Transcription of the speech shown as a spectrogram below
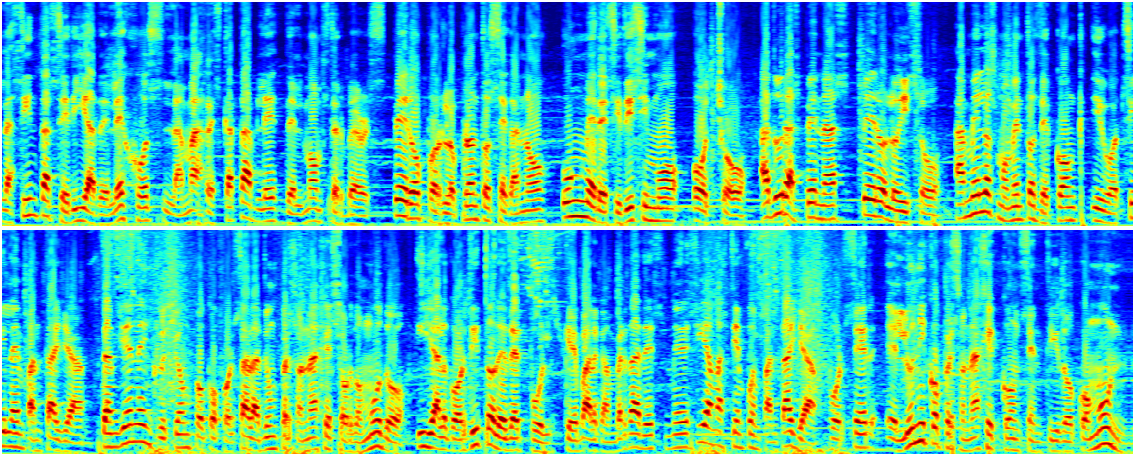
la cinta sería de lejos la más rescatable del Monsterverse. Pero por lo pronto se ganó un merecidísimo 8. A duras penas, pero lo hizo. Amé los momentos de Kong y Godzilla en pantalla. También bien la inclusión poco forzada de un personaje sordomudo y al gordito de Deadpool, que valgan verdades, merecía más tiempo en pantalla por ser el único personaje con sentido común.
